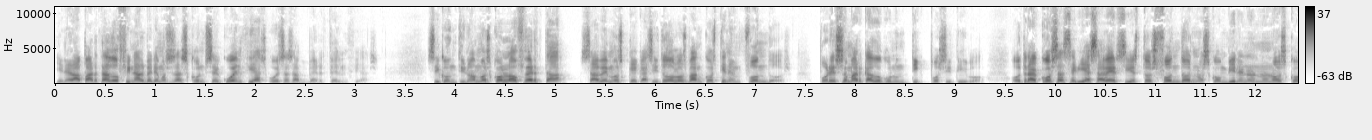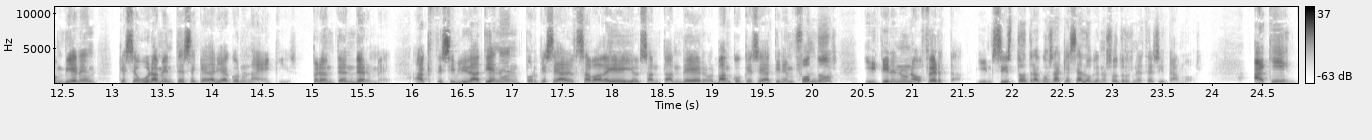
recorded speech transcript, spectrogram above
Y en el apartado final veremos esas consecuencias o esas advertencias. Si continuamos con la oferta, sabemos que casi todos los bancos tienen fondos. Por eso he marcado con un tic positivo. Otra cosa sería saber si estos fondos nos convienen o no nos convienen, que seguramente se quedaría con una X. Pero entenderme, accesibilidad tienen, porque sea el Sabadell, el Santander, el banco que sea, tienen fondos y tienen una oferta. Insisto, otra cosa que sea lo que nosotros necesitamos. Aquí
